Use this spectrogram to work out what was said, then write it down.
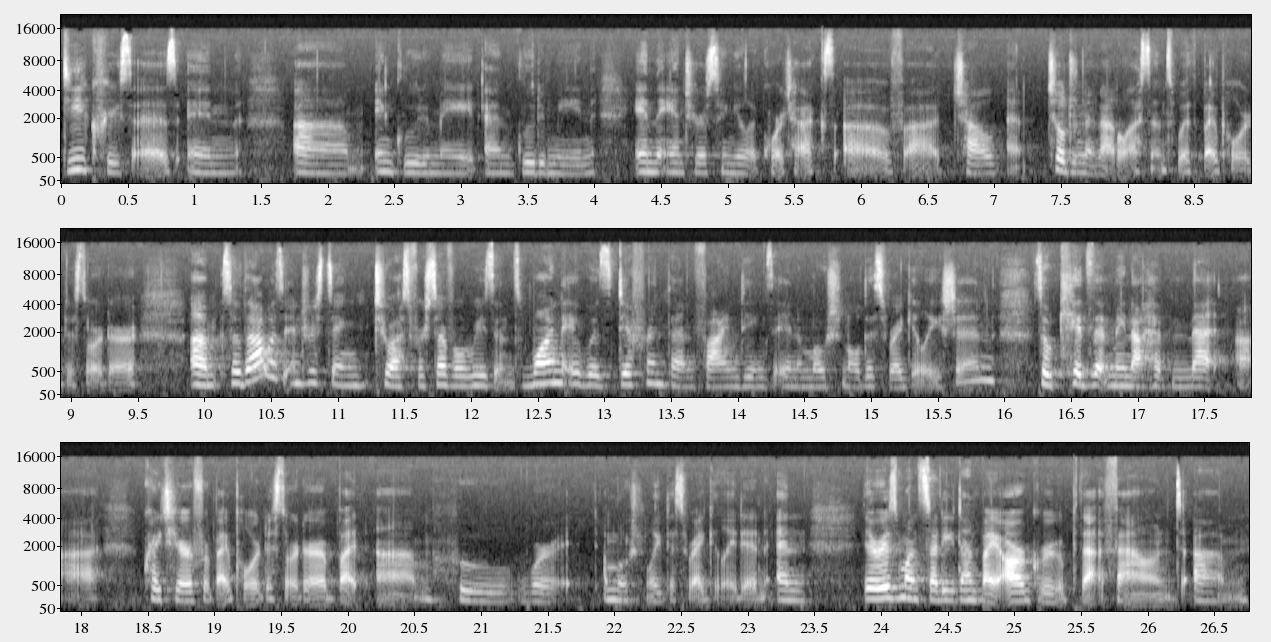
decreases in um, in glutamate and glutamine in the anterior cingulate cortex of uh, child, uh, children and adolescents with bipolar disorder. Um, so that was interesting to us for several reasons. One, it was different than findings in emotional dysregulation. So kids that may not have met uh, criteria for bipolar disorder, but um, who were emotionally dysregulated. And there is one study done by our group that found um,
